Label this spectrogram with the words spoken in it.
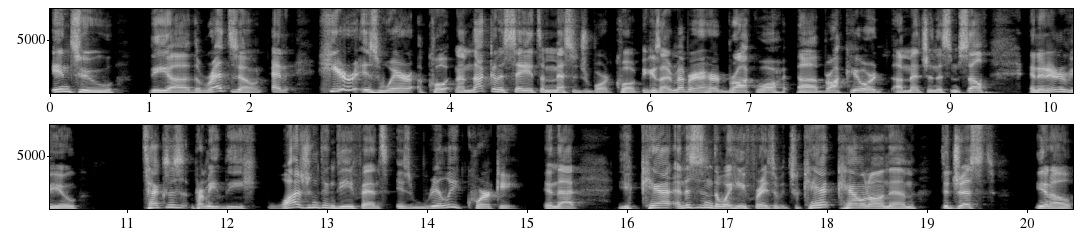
into the uh, the red zone. And here is where a quote, and I'm not going to say it's a message board quote because I remember I heard Brock uh, Brock uh, mention this himself in an interview. Texas, pardon me, the Washington defense is really quirky in that you can't, and this isn't the way he phrased it, but you can't count on them to just you know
